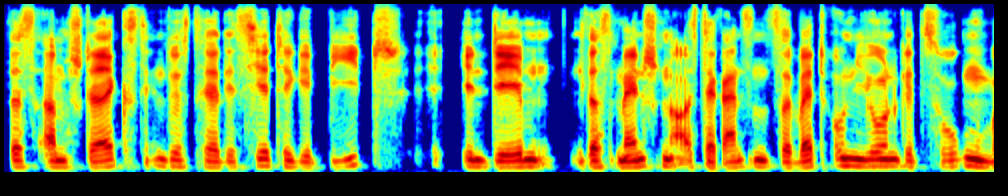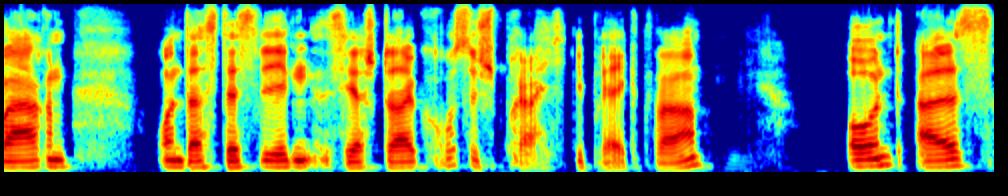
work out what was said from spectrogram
das am stärksten industrialisierte Gebiet, in dem das Menschen aus der ganzen Sowjetunion gezogen waren und das deswegen sehr stark russischsprachig geprägt war. Und als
